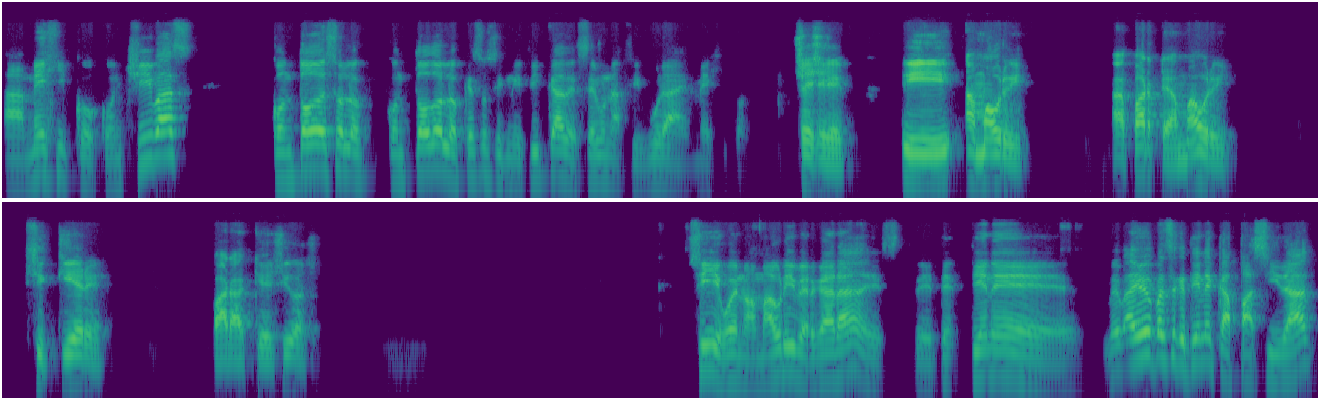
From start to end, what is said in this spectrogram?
a México con Chivas, con todo eso, con todo lo que eso significa de ser una figura en México. Sí, sí. Y a Mauri, aparte a Mauri, si quiere, para que sigas. Sí, bueno, a Mauri Vergara este, tiene, a mí me parece que tiene capacidad,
